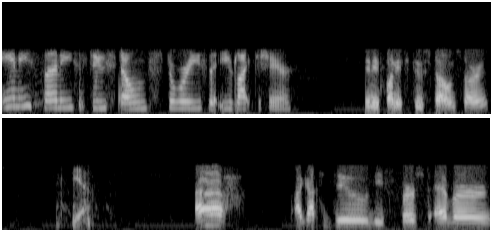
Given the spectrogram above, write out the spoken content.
any funny Stu Stone stories that you'd like to share? Any funny Stu Stone stories? Yeah. Uh, I got to do the first ever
